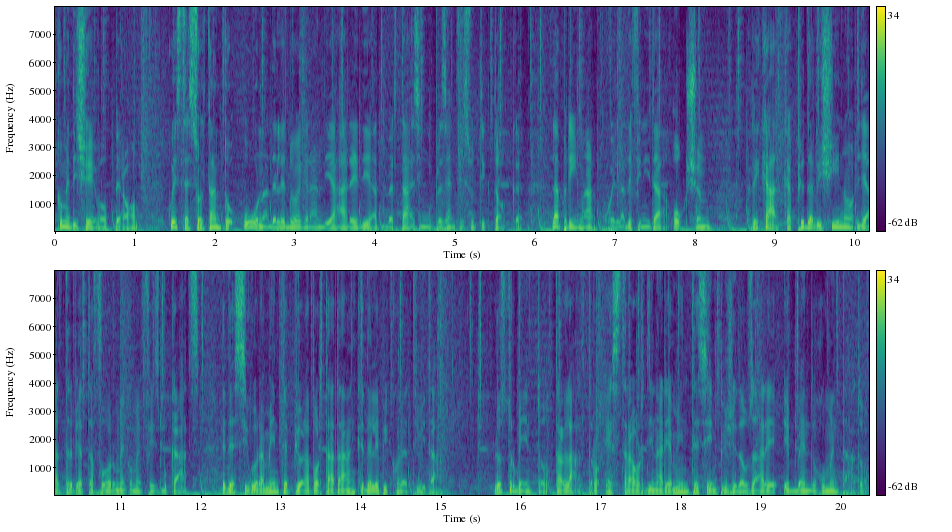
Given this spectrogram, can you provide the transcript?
Come dicevo, però, questa è soltanto una delle due grandi aree di advertising presenti su TikTok. La prima, quella definita auction, ricalca più da vicino le altre piattaforme come Facebook Ads ed è sicuramente più alla portata anche delle piccole attività. Lo strumento, tra l'altro, è straordinariamente semplice da usare e ben documentato.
